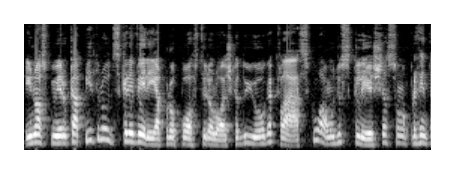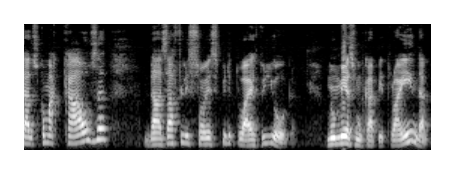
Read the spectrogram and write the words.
Em nosso primeiro capítulo, eu descreverei a proposta teológica do yoga clássico, onde os kleshas são apresentados como a causa das aflições espirituais do yoga. No mesmo capítulo ainda,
